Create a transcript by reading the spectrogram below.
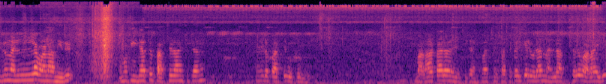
ഇത് നല്ല വളമാണ്. ഇത് നമുക്ക് ഇതിനകത്ത് പറിച്ചിടാൻ വെച്ചിട്ടാണ് ഞാനിവിടെ പറിച്ച് വെക്കുന്നത്. വളാക്കാലം വെച്ചിട്ടാണ്. പക്ഷേ പച്ചക്കറിക്കൽ ഇടാൻ നല്ല അസൽ വള ഇത്.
